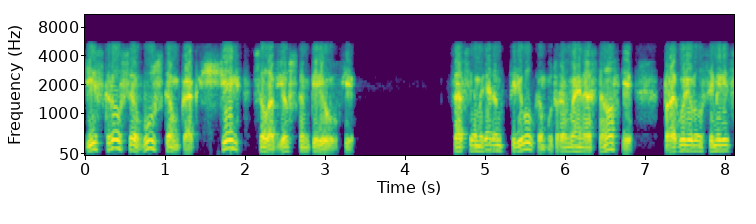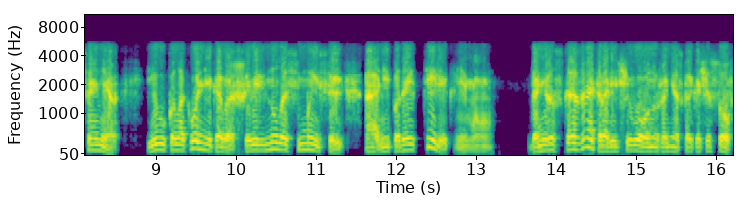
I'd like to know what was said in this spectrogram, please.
и скрылся в узком, как щель, Соловьевском переулке. Совсем рядом с переулком у трамвайной остановки прогуливался милиционер, и у Колокольникова шевельнулась мысль, а не подойти ли к нему? Да не рассказать, ради чего он уже несколько часов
